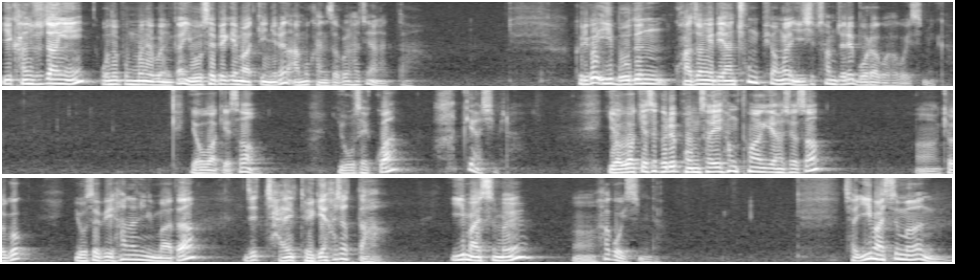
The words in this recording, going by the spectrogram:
이 간수장이 오늘 본문에 보니까 요셉에게 맡긴 일은 아무 간섭을 하지 않았다. 그리고 이 모든 과정에 대한 총평을 23절에 뭐라고 하고 있습니까? 여호와께서 요셉과 함께 하심이라. 여호와께서 그를 범사에 형통하게 하셔서 어, 결국 요셉이 하는 일마다 이제 잘 되게 하셨다. 이 말씀을 어, 하고 있습니다. 자, 이 말씀은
